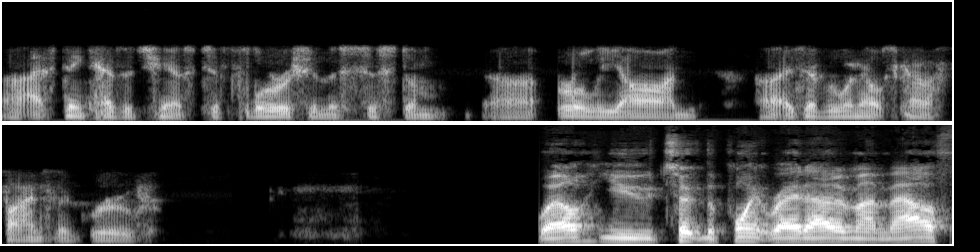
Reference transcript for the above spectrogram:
uh, I think has a chance to flourish in the system uh, early on uh, as everyone else kind of finds their groove. Well, you took the point right out of my mouth.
